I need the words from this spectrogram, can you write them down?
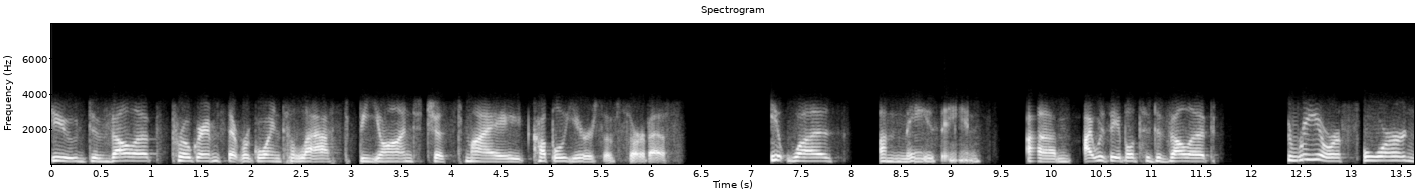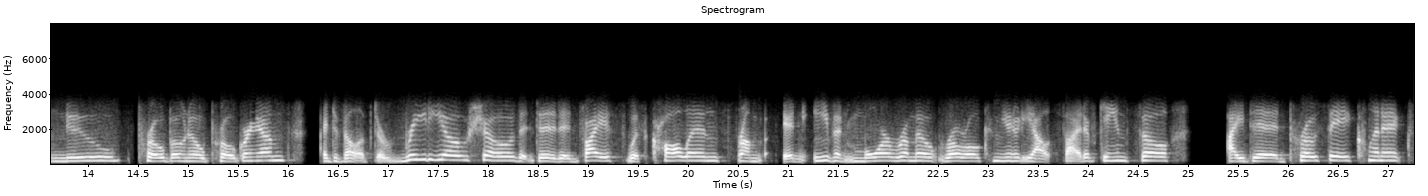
to develop programs that were going to last beyond just my couple years of service. It was amazing. Um, I was able to develop three or four new pro bono programs. I developed a radio show that did advice with call ins from an even more remote rural community outside of Gainesville. I did pro se clinics.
